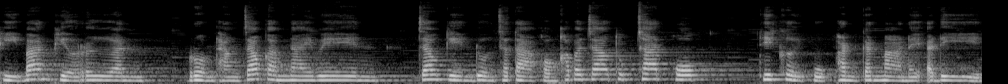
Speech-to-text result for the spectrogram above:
ผีบ้านผีเรือน รวมทั้งเจ้ากรรมนายเวร เจ้าเกณฑ์ดวงชะตาของข้าพเจ้าทุกชาติภพที่เคยผูกพันกันมาในอดีต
